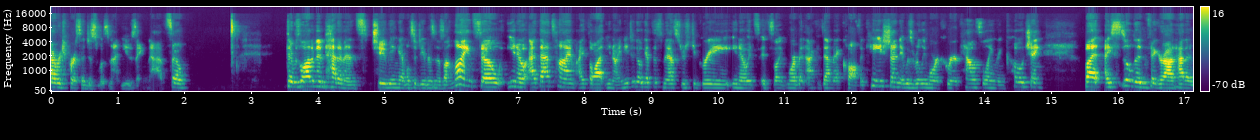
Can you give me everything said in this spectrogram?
average person just was not using that. So there was a lot of impediments to being able to do business online. So, you know, at that time I thought, you know, I need to go get this master's degree. You know, it's it's like more of an academic qualification. It was really more career counseling than coaching. But I still didn't figure out how to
